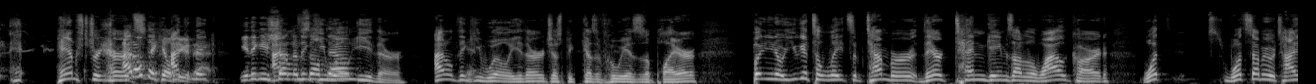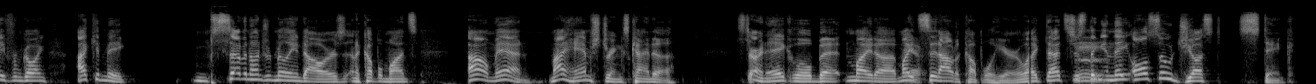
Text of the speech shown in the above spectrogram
hamstring hurts." I don't think he'll do that. Make, you think he's shutting himself down? I don't think he will either. I don't think yeah. he will either, just because of who he is as a player. But you know, you get to late September, they're 10 games out of the wild card. What what's stopping Ohtani from going, I can make $700 million in a couple months. Oh man, my hamstrings kind of starting to ache a little bit. Might uh might yeah. sit out a couple here. Like that's just mm. thing. And they also just stink.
